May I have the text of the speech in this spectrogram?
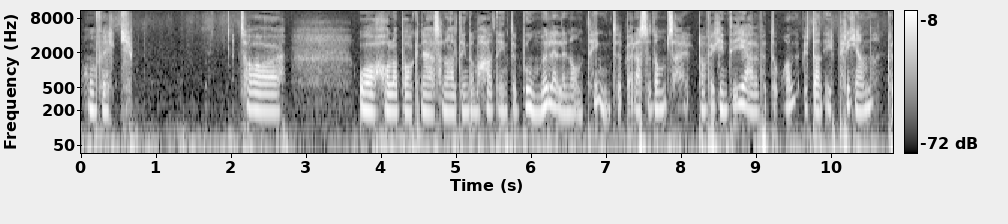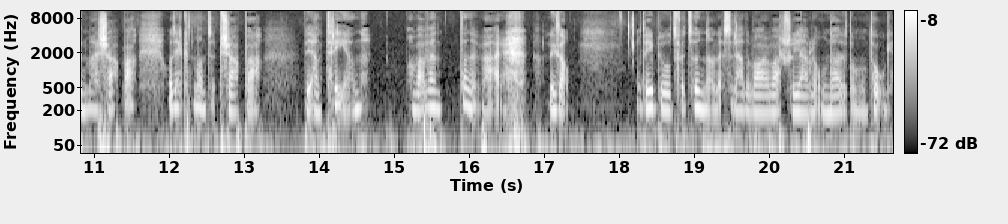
Hon fick ta och hålla bak näsan och allting. De hade inte bomull eller någonting. Typ. Alltså de, så här, de fick inte ge Alvedon utan Ipren kunde man köpa. Och det kunde man typ köpa vid entrén. Man bara vänta nu här. liksom. Och det är blodförtunnande så det hade bara varit så jävla onödigt om hon tog.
